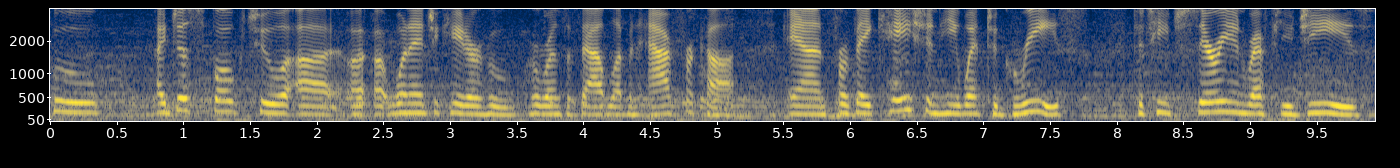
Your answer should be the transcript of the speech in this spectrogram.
who I just spoke to uh, uh, uh, one educator who, who runs a fab lab in Africa. And for vacation, he went to Greece to teach Syrian refugees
